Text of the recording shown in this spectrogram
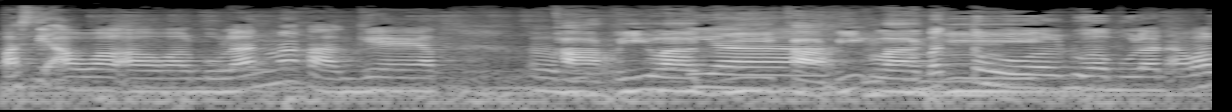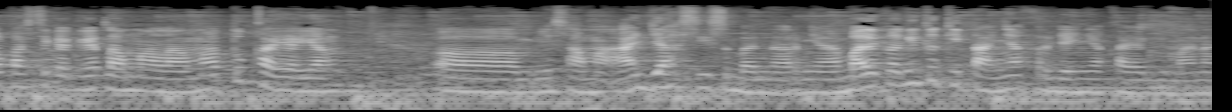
pasti awal-awal bulan mah kaget Kari lagi, iya, kari lagi. betul dua bulan awal pasti kaget lama-lama tuh kayak yang em, ya sama aja sih sebenarnya balik lagi ke kitanya kerjanya kayak gimana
